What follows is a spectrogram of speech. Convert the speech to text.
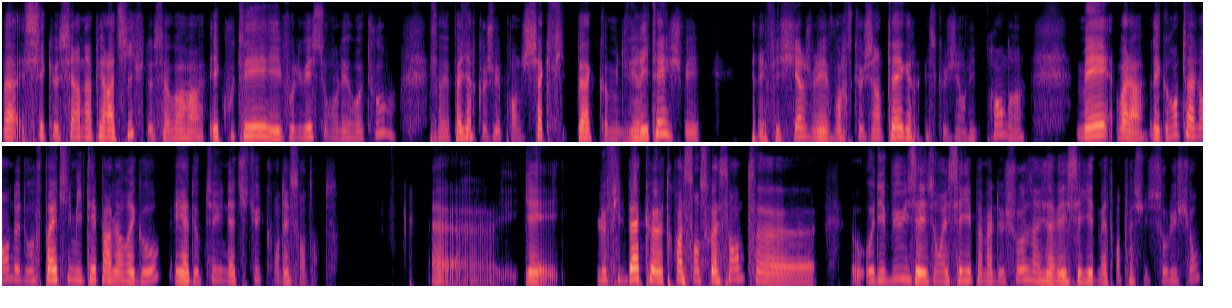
bah, c'est que c'est un impératif de savoir écouter et évoluer selon les retours. Ça ne veut pas dire que je vais prendre chaque feedback comme une vérité. Je vais réfléchir, je vais voir ce que j'intègre et ce que j'ai envie de prendre. Mais voilà, les grands talents ne doivent pas être limités par leur ego et adopter une attitude condescendante. Euh, le feedback 360, euh, euh, au début, ils, ont essayé pas mal de choses. Hein. Ils avaient essayé de mettre en place une solution.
